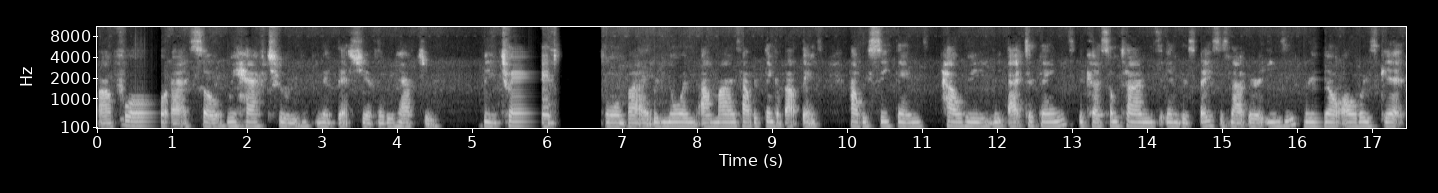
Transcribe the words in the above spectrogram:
uh, for us. So we have to make that shift and we have to be transformed by renewing our minds, how we think about things, how we see things, how we react to things, because sometimes in this space it's not very easy. We don't always get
